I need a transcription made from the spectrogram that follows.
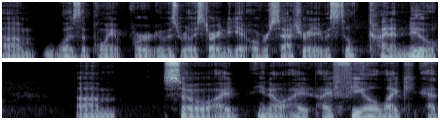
um, was the point where it was really starting to get oversaturated. It was still kind of new. Um, so I, you know, I, I feel like at,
